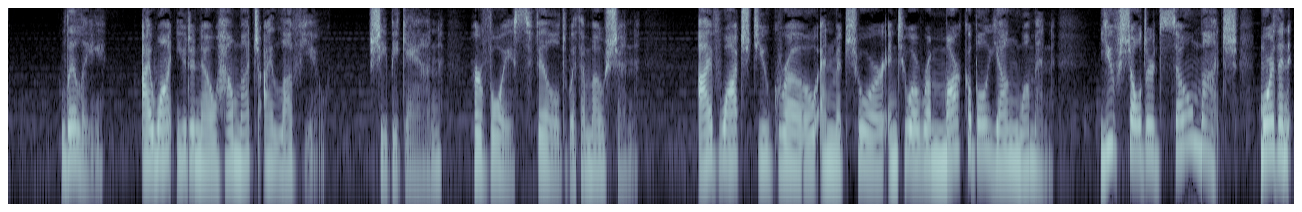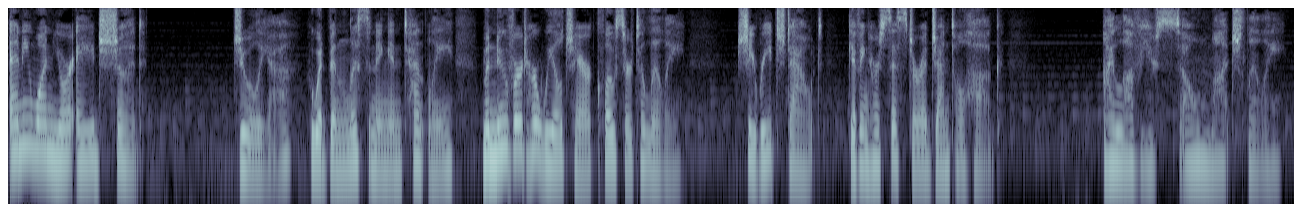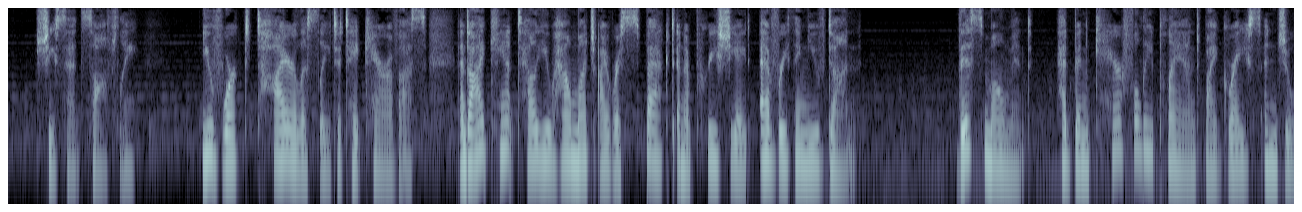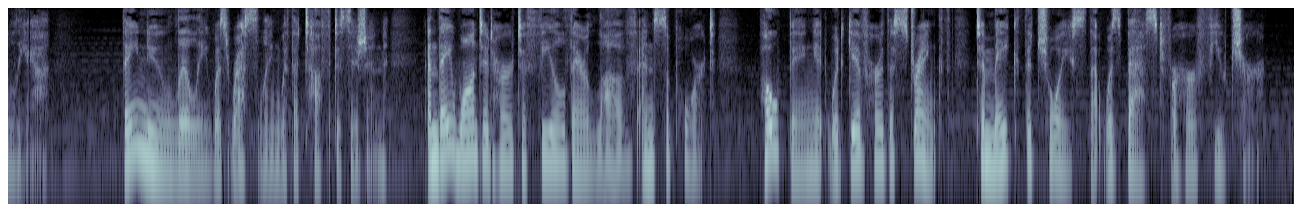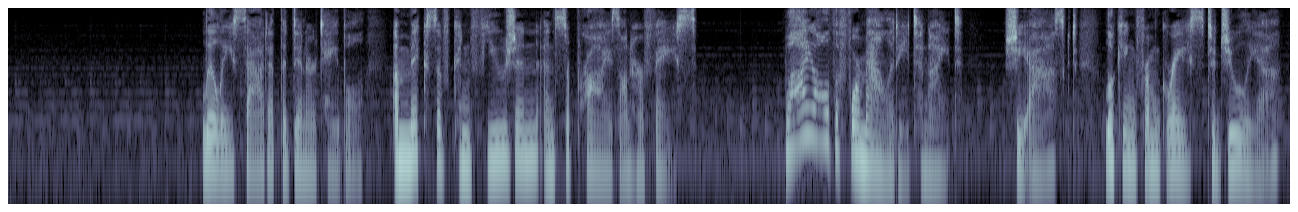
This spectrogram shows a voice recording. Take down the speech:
Lily, I want you to know how much I love you, she began, her voice filled with emotion. I've watched you grow and mature into a remarkable young woman. You've shouldered so much, more than anyone your age should. Julia, who had been listening intently, maneuvered her wheelchair closer to Lily. She reached out, giving her sister a gentle hug. I love you so much, Lily, she said softly. You've worked tirelessly to take care of us, and I can't tell you how much I respect and appreciate everything you've done. This moment had been carefully planned by Grace and Julia. They knew Lily was wrestling with a tough decision, and they wanted her to feel their love and support, hoping it would give her the strength to make the choice that was best for her future. Lily sat at the dinner table, a mix of confusion and surprise on her face. Why all the formality tonight? she asked, looking from Grace to Julia.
